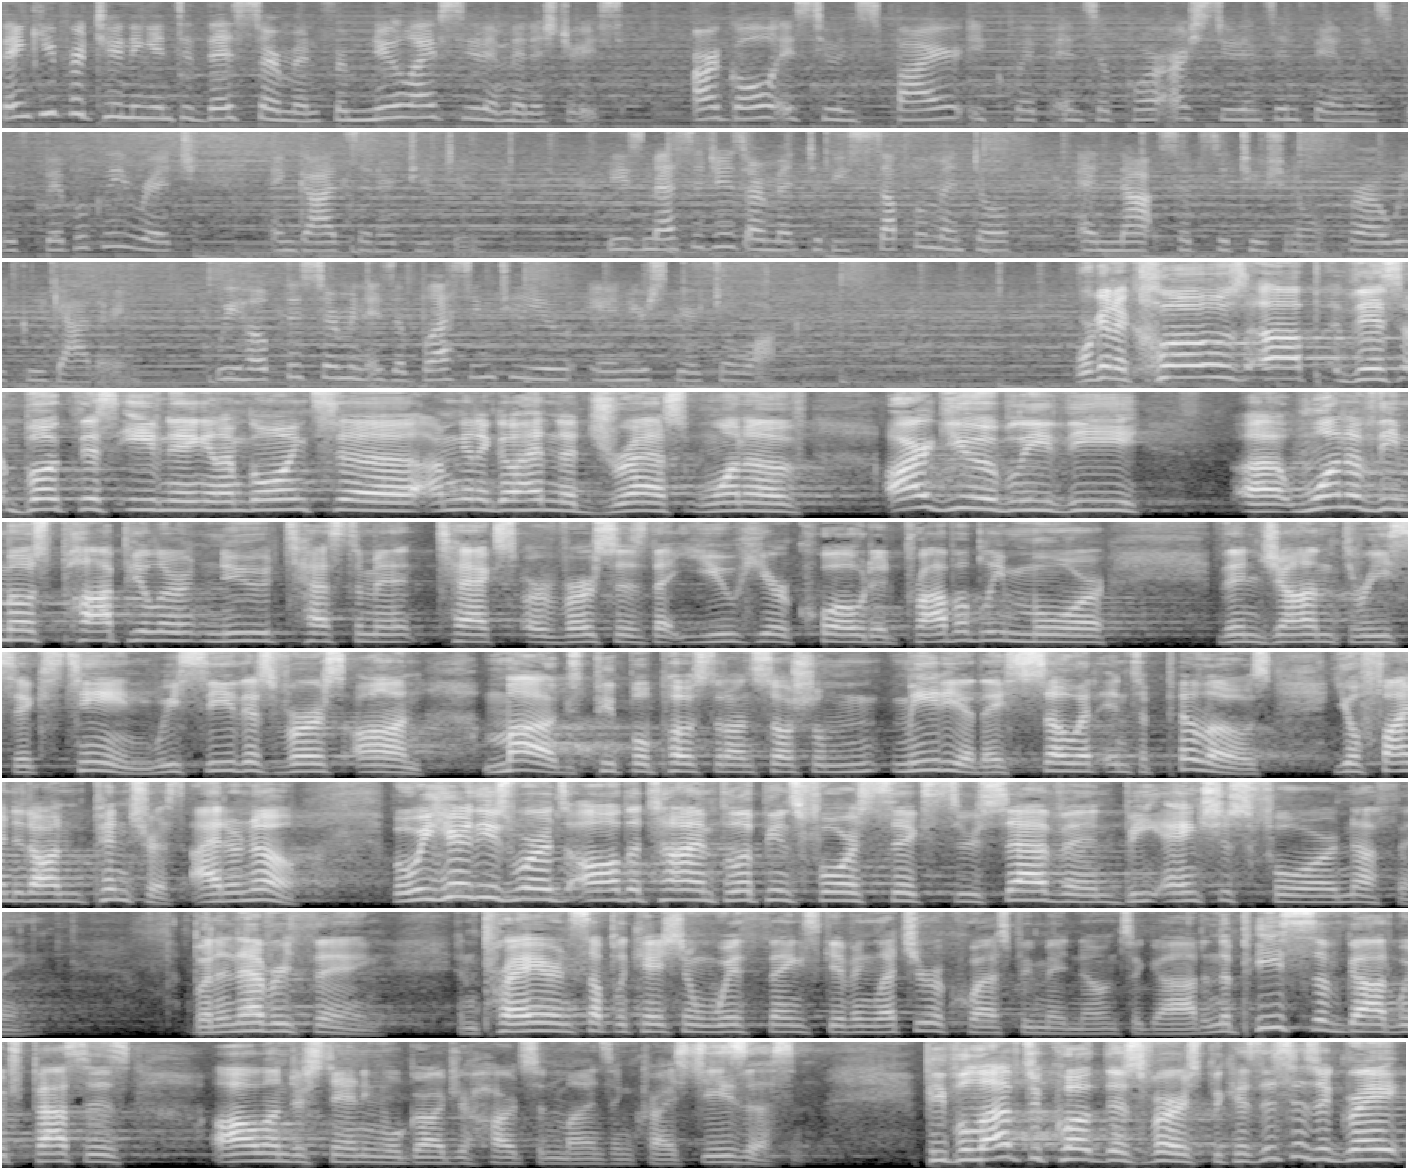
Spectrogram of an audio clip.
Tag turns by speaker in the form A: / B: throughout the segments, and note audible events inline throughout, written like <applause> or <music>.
A: Thank you for tuning into this sermon from New Life Student Ministries. Our goal is to inspire, equip, and support our students and families with biblically rich and God centered teaching. These messages are meant to be supplemental and not substitutional for our weekly gathering. We hope this sermon is a blessing to you and your spiritual walk.
B: We're going to close up this book this evening, and I'm going to I'm going to go ahead and address one of arguably the uh, one of the most popular New Testament texts or verses that you hear quoted, probably more than John 3:16. We see this verse on mugs. People post it on social media. They sew it into pillows. You'll find it on Pinterest. I don't know. But we hear these words all the time. Philippians 4, 6 through 7. Be anxious for nothing, but in everything. In prayer and supplication with thanksgiving, let your requests be made known to God. And the peace of God, which passes all understanding will guard your hearts and minds in Christ Jesus. People love to quote this verse because this is a great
